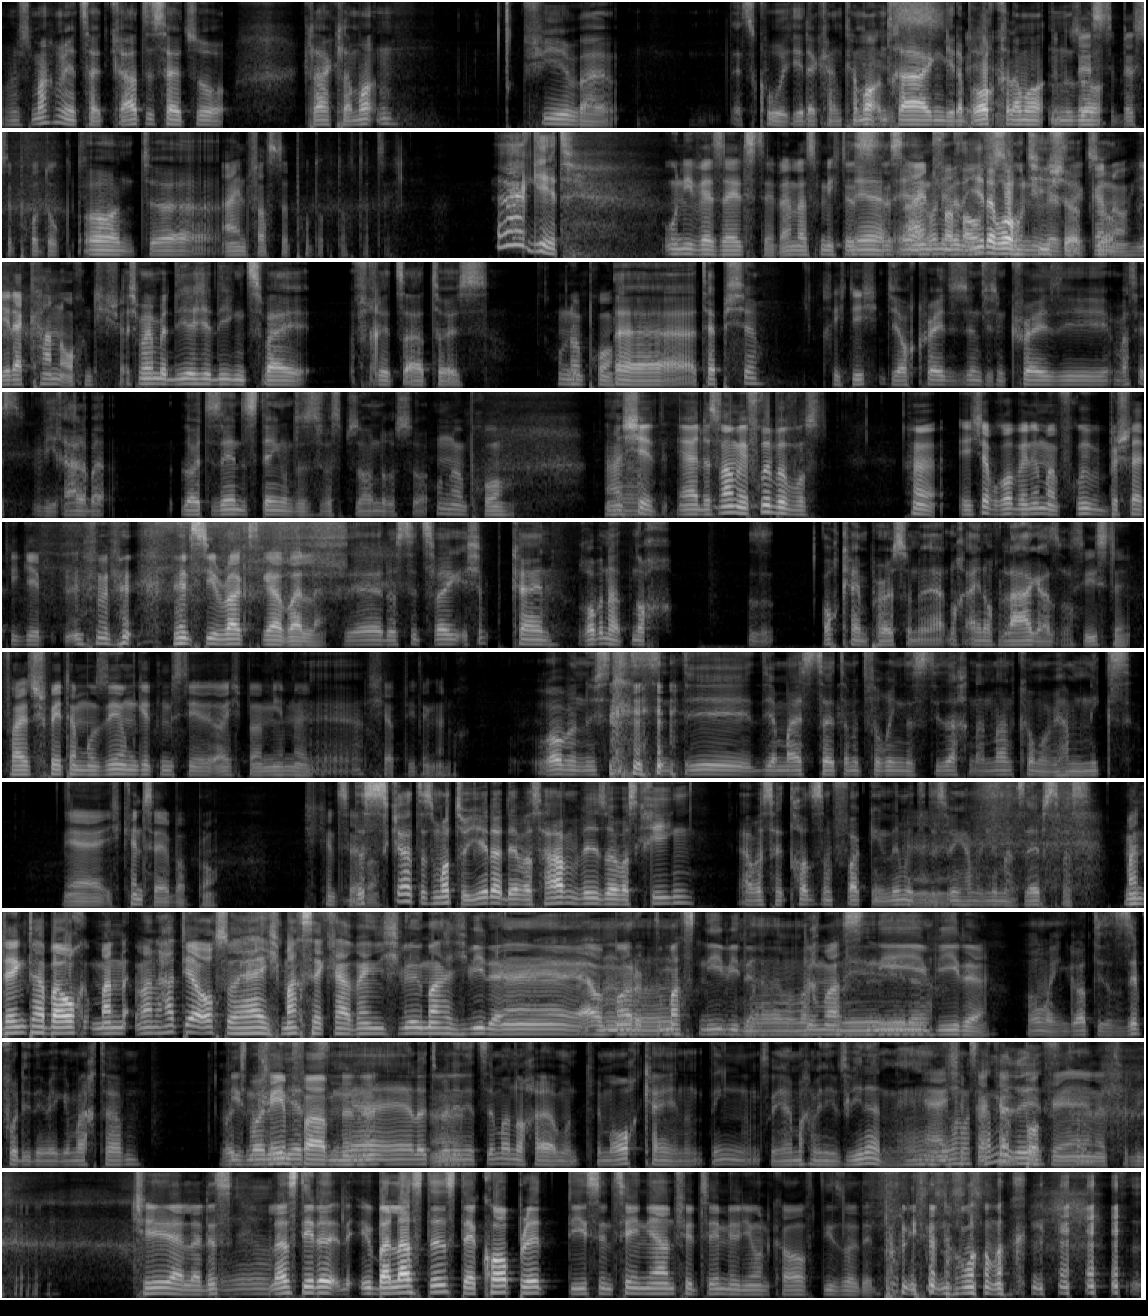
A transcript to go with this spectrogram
Und das machen wir jetzt halt. Gratis halt so, klar, Klamotten. Viel, weil das ist cool. Jeder kann Klamotten Ist, tragen, jeder braucht äh, Klamotten und so. Beste, beste Produkt. Und äh, Einfachste Produkt auch tatsächlich. ja, geht. Universellste. Dann lass mich das, Ja, das ja, einfach universell. Jeder braucht ein T-Shirt, so. Genau, jeder kann auch ein T-Shirt. Ich meine, bei dir hier liegen zwei Fritz Artois 100 Pro. äh, Teppiche, Richtig. die auch crazy sind. Die sind crazy, was heißt viral, aber Leute sehen das Ding und das ist was Besonderes so. 100 Pro. Ah, Ja. shit. Ja, das war mir früh bewusst. Ich habe Robin immer früh Bescheid gegeben, wenn es die Rucks gab, Alter. Ja, du hast die zwei, ich habe keinen. Robin hat noch auch kein Person, er hat noch einen auf Lager so. Siehst du. Falls es später ein Museum gibt, müsst ihr euch bei mir melden. Ja. Ich habe die Dinger noch. Robin und ich sind, sind die, die am meisten Zeit damit verbringen, dass die Sachen an Mann kommen wir haben nichts. Ja, ich kenn's selber, Bro. Ich kenn's selber. Das ist gerade das Motto. Jeder, der was haben will, soll was kriegen. Aber es ist halt trotzdem fucking limited. Ja. Deswegen haben wir niemand selbst was. Man denkt aber auch, man, man hat ja auch so, hey, ich mach's ja gerade, wenn ich will, mache ich wieder. Äh, aber du Mhm. machst nie wieder. Nein, man du macht machst nie nie wieder. wieder. Oh mein Gott, dieser Zippo, die den wir gemacht haben. Diesen wollen cremefarbenen, ne? Ja, Leute wollen Ah. den jetzt immer noch haben und wir haben auch keinen und Ding und so. Ja, machen wir den jetzt wieder? Nee, Ja, ich hab was gar anderes. keinen Bock. Ja, natürlich, Alter. Chill, Alter. Das, Ja. lass dir, überlass das, der Corporate, die es in 10 Jahren für 10 Millionen kauft, die soll den Pulli dann nochmal machen.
